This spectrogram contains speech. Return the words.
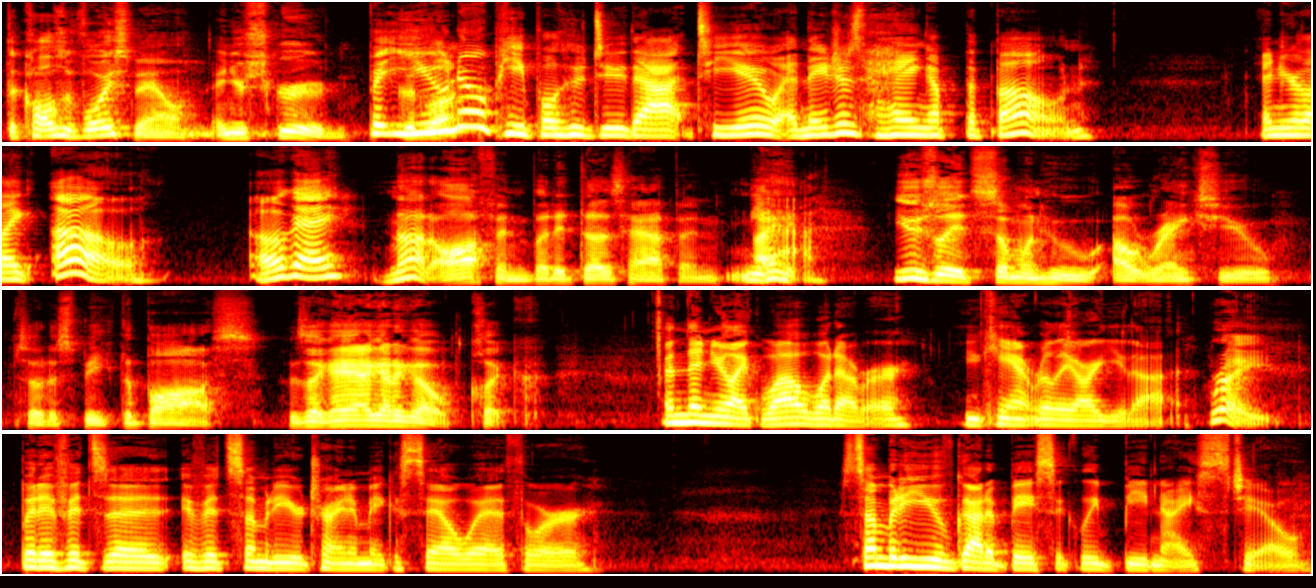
the call's a voicemail and you're screwed. But Good you luck. know people who do that to you and they just hang up the phone. And you're like, oh, okay. Not often, but it does happen. I- Yeah. usually it's someone who outranks you, so to speak, the boss, who's like, hey, I got to go. Click. And then you're like, well, whatever. You can't really argue that. Right. But if it's a if it's somebody you're trying to make a sale with or somebody you've got to basically be nice to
